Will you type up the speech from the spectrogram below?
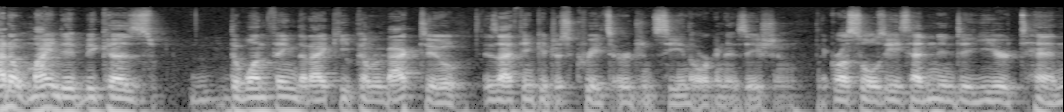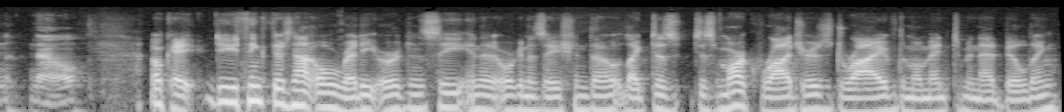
I don't mind it because the one thing that I keep coming back to is I think it just creates urgency in the organization. Like Russell's, he's heading into year 10 now. Okay, do you think there's not already urgency in the organization though? Like does does Mark Rodgers drive the momentum in that building?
